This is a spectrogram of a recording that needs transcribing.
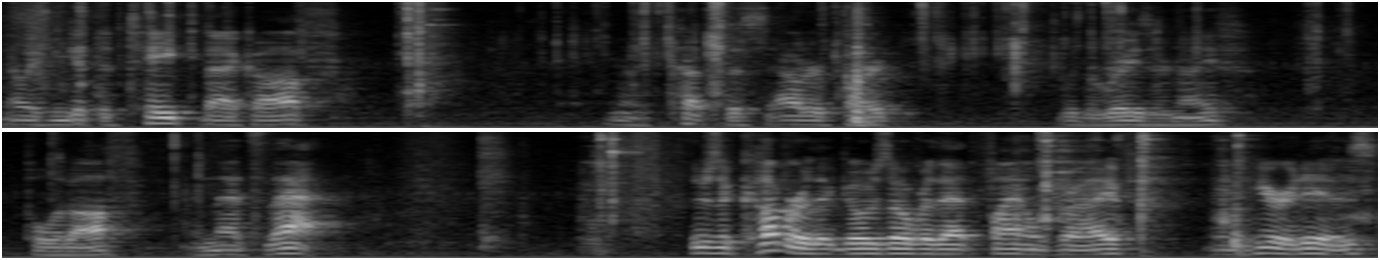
Now we can get the tape back off. I'm to cut this outer part with the razor knife, pull it off, and that's that. There's a cover that goes over that final drive, and here it is.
